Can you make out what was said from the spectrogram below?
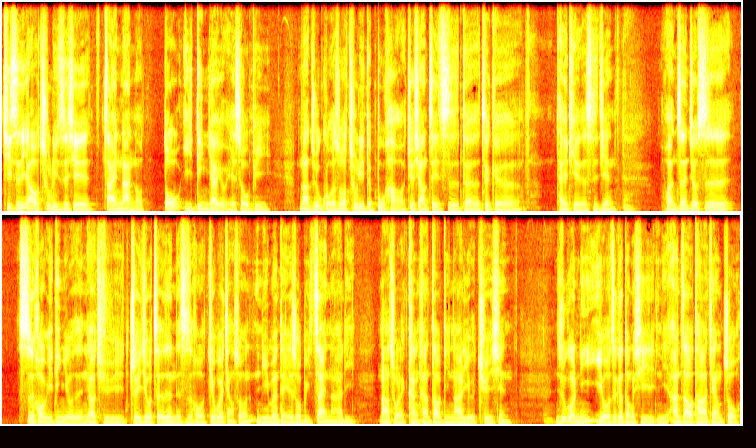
其实要处理这些灾难哦，都一定要有 SOP。那如果说处理的不好，就像这次的这个台铁的事件，对，反正就是。事后一定有人要去追究责任的时候，就会讲说你们的 SOP 在哪里？拿出来看看到底哪里有缺陷。如果你有这个东西，你按照它这样做，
